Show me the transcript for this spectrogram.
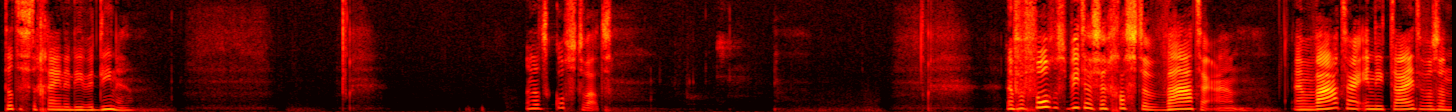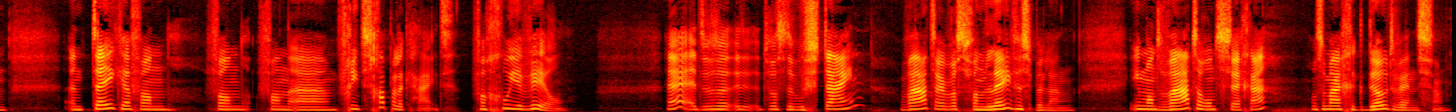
Dat is degene die we dienen. En dat kost wat. En vervolgens biedt hij zijn gasten water aan. En water in die tijd was een, een teken van, van, van uh, vriendschappelijkheid van goede wil. Het, was, het was de woestijn. Water was van levensbelang. Iemand water ontzeggen was hem eigenlijk doodwensen.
